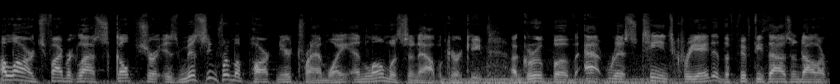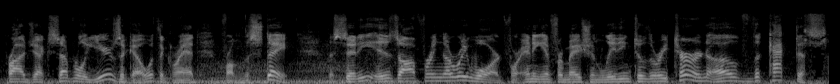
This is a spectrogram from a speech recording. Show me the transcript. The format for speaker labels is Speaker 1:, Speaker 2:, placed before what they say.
Speaker 1: A large fiberglass sculpture is missing from a park near Tramway and Lomas in Albuquerque. A group of at-risk teens created the $50,000 project several years ago with a grant from the state. The city is offering a reward for any information leading to the return of the cactus.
